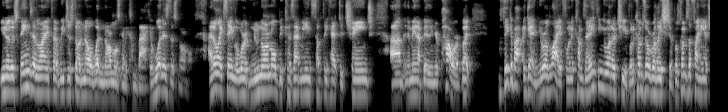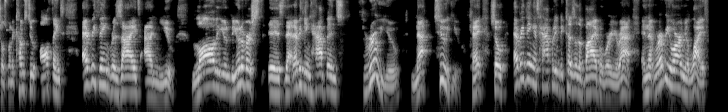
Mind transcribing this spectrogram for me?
you know, there's things in life that we just don't know what normal is going to come back. And what is this normal? I don't like saying the word new normal because that means something had to change um, and it may not be in your power. But think about, again, your life when it comes to anything you want to achieve, when it comes to a relationship, when it comes to financials, when it comes to all things, everything resides on you. Law of the, the universe is that everything happens through you, not to you. Okay. So everything is happening because of the vibe of where you're at. And that wherever you are in your life,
